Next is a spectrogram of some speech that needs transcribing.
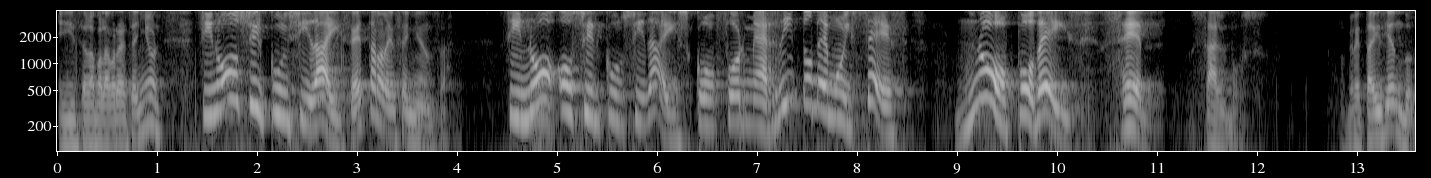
Y dice la palabra del Señor, si no os circuncidáis, esta era la enseñanza, si no os circuncidáis conforme al rito de Moisés, no podéis ser salvos. Lo que le está diciendo,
